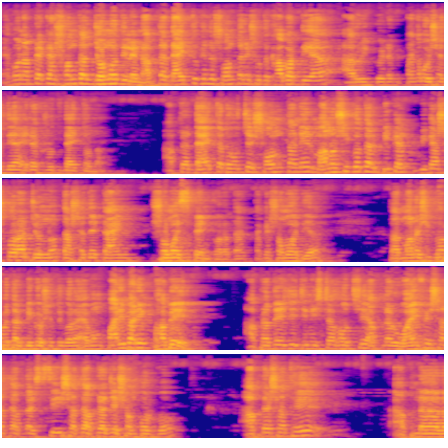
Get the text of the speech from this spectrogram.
এখন আপনি একটা সন্তান জন্ম দিলেন, আপনার দায়িত্ব কিন্তু সন্তানের শুধু খাবার দেওয়া আর ওই টাকা পয়সা দেওয়া এটা শুধু দায়িত্ব না। আপনার দায়িত্বটা হচ্ছে সন্তানের মানসিকতার বিকাশ করার জন্য তার সাথে টাইম সময় স্পেন্ড করা তাকে সময় দেওয়া তার মানসিকভাবে তার বিকশিত করা এবং পারিবারিকভাবে আপনাদের যে জিনিসটা হচ্ছে, আপনার ওয়াইফের সাথে, আপনার স্ত্রীর সাথে আপনার যে সম্পর্ক, আপনার সাথে আপনার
